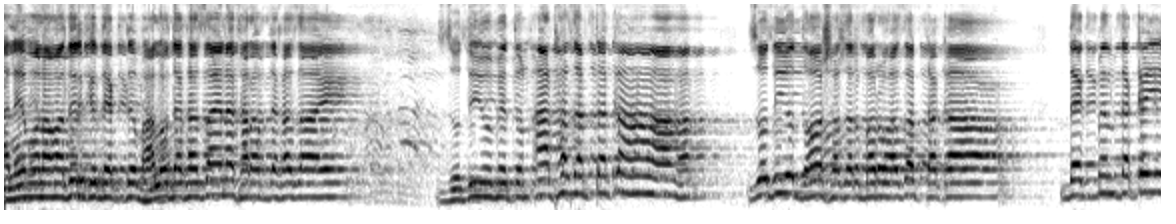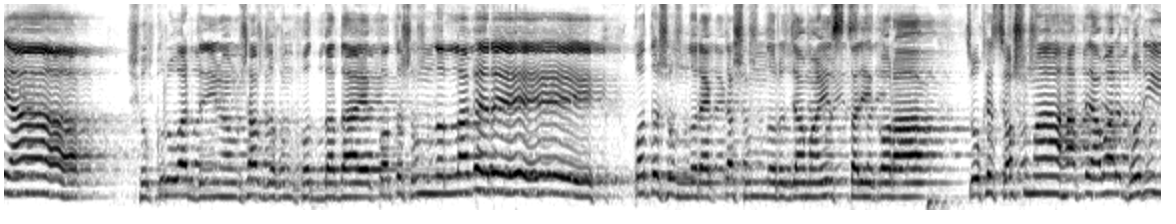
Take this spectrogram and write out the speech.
আলেমন আমাদেরকে দেখতে ভালো দেখা যায় না খারাপ দেখা যায়? যদিও বেতন আট হাজার টাকা, যদিও দশ হাজার বারো হাজার টাকা, দেখবেন তাকাইয়া শুক্রবার দিন ইমাম সাহেব যখন খোদ্া দেয়, কত সুন্দর লাগে রে। কত সুন্দর একটা সুন্দর জামা ইস্তারি করা। চোখে চশমা, হাতে আবার ঘড়ি,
